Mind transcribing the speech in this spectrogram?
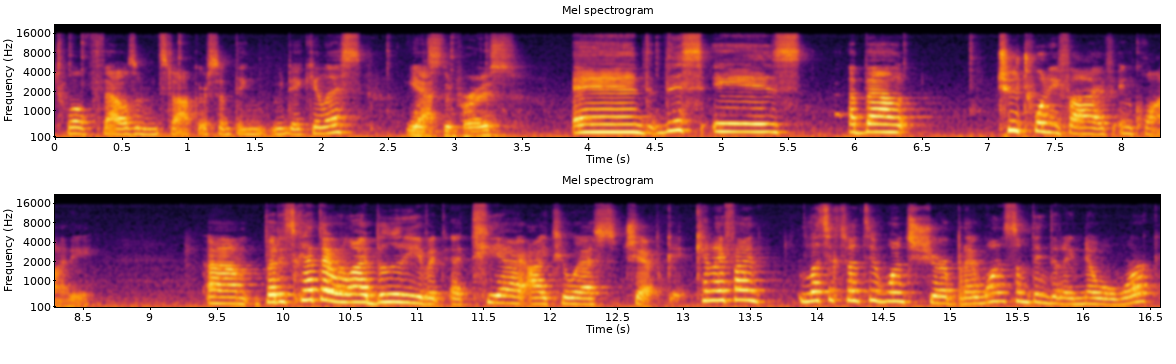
twelve thousand in stock or something ridiculous. What's yeah. the price? And this is about two twenty five in quantity. Um, but it's got that reliability of a, a TI I2S chip. Can I find less expensive ones? Sure, but I want something that I know will work.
